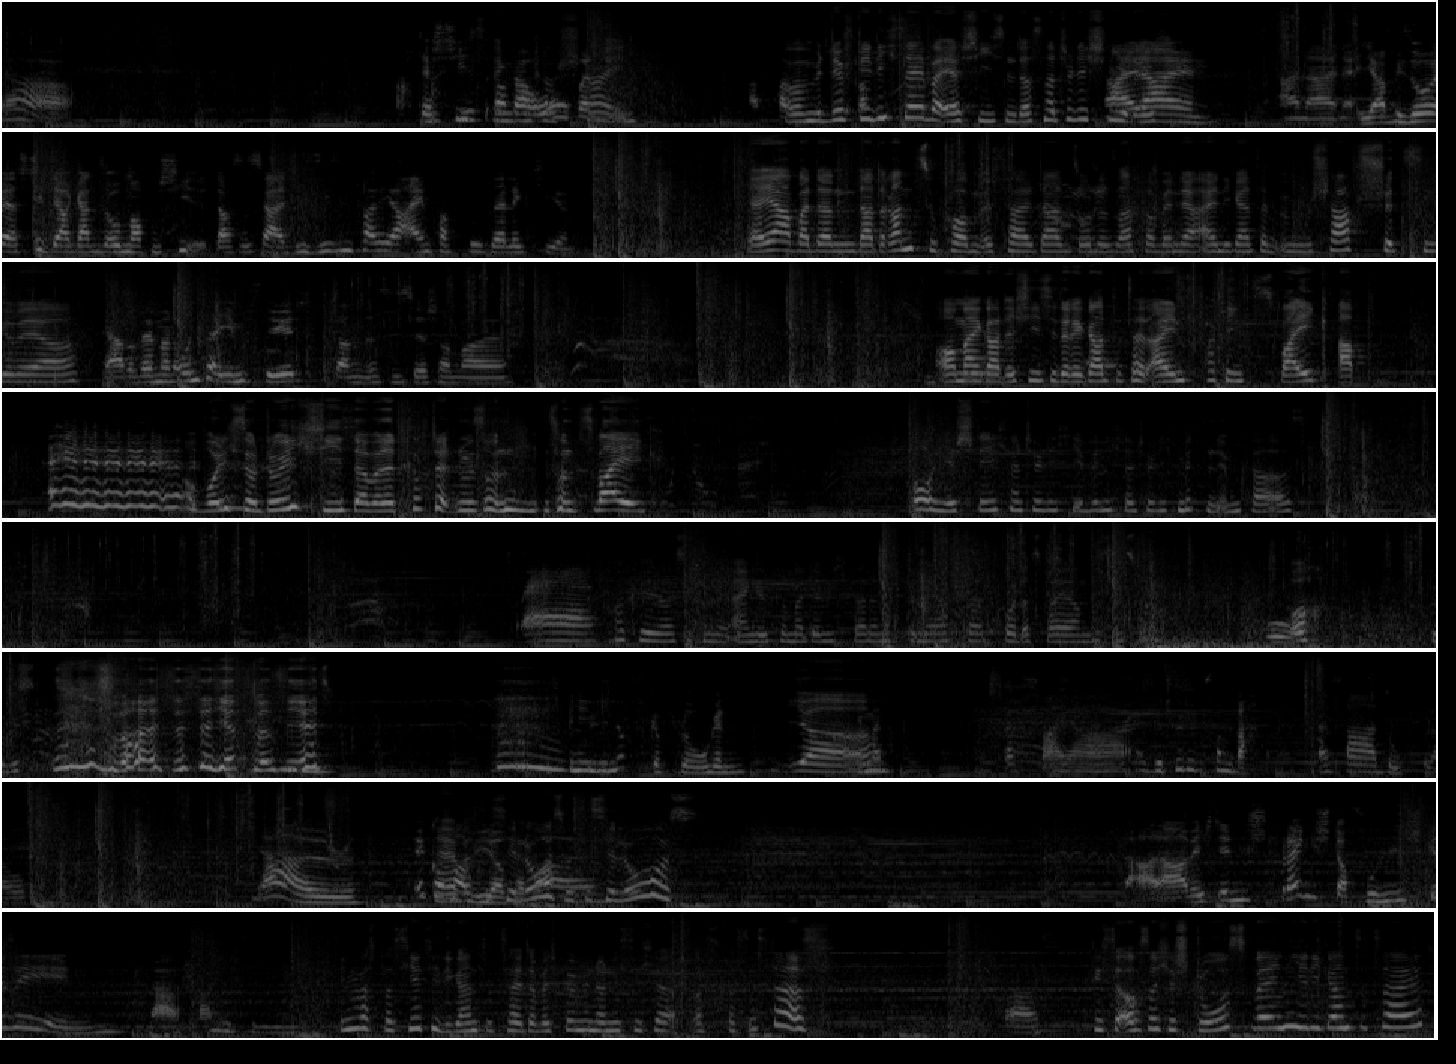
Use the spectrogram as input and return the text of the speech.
Ja. Ach, der Ach, schießt von da oben. Stein. Aber wir dürfen die nicht selber erschießen, das ist natürlich schwierig. nein. Nein, nein, nein. Ja, wieso? Er steht ja ganz oben auf dem Schild. Das ist ja in diesem Fall ja einfach zu selektieren. Ja, ja, aber dann da dran zu kommen ist halt dann so eine Sache, wenn der einen die ganze Zeit mit einem Scharfschützengewehr. Ja, aber wenn man unter ihm steht, dann ist es ja schon mal. Oh mein Gott, ich schieße die ganze Zeit einen fucking Zweig ab. Obwohl ich so durchschieße, aber der trifft halt nur so ein, so Zweig. Oh, hier stehe ich natürlich, hier bin ich natürlich mitten im Chaos. Okay, du hast dich um den einen gekümmert, der mich gerade noch genervt hat. Oh, das war ja ein bisschen zu. Oh, Och, du bist. Was ist denn jetzt passiert? ich bin in die Luft geflogen. Ja. Jemand- Das war ja getötet von Wachen. Das war doof gelaufen. Ja, ich komm Hä, mal was wieder ist hier vorbei. los? Was ist hier los? Da habe ich den Sprengstoff wohl nicht gesehen. Da stand sie. Irgendwas passiert hier die ganze Zeit, aber ich bin mir noch nicht sicher. Was, was ist das? Was? Kriegst du auch solche Stoßwellen hier die ganze Zeit?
